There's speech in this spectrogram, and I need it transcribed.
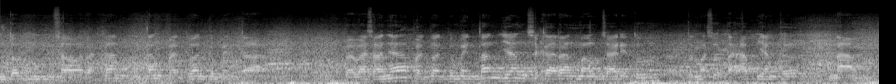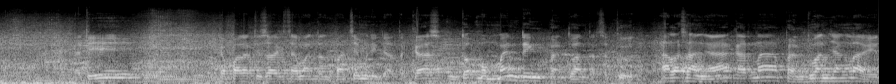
untuk memusyawarahkan tentang bantuan Kementan bahwasanya bantuan Kementan yang sekarang mau cari itu termasuk tahap yang ke-6 jadi Kepala Desa Kecamatan Pace menindak tegas untuk memending bantuan tersebut. Alasannya karena bantuan yang lain,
